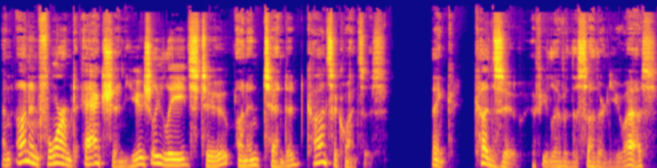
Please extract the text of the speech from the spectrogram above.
An uninformed action usually leads to unintended consequences. Think kudzu if you live in the southern U.S.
